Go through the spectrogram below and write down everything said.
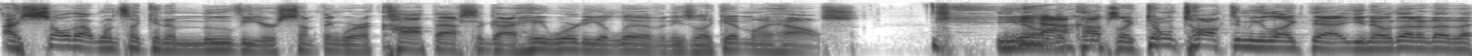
I saw that once, like in a movie or something, where a cop asked a guy, "Hey, where do you live?" And he's like, "At my house." You know, Yeah. the cop's like, "Don't talk to me like that." You know, da da da da.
